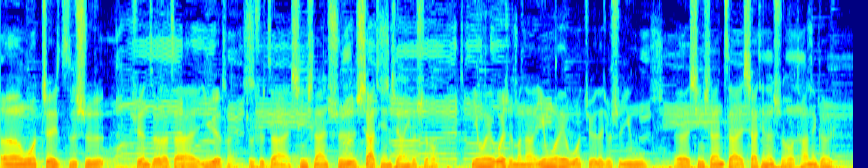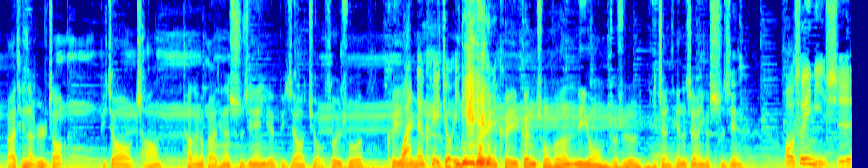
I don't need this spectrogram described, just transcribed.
呃，我这次是选择了在一月份，就是在新西兰是夏天这样一个时候。因为为什么呢？因为我觉得就是因为呃，新西兰在夏天的时候，它那个白天的日照比较长，它那个白天的时间也比较久，所以说可以玩的可以久一点。对，可以更充分利用就是一整天的这样一个时间。哦，所以你是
